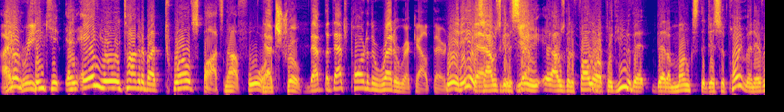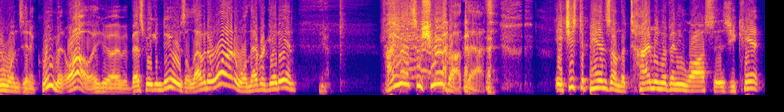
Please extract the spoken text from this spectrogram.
I, I don't agree. think you, and and you're only talking about 12 spots, not four. that's true. That, but that's part of the rhetoric out there. Well, it is. That- I was going to say. I was going to follow up with you that that amongst the disappointment, everyone's in agreement. Well, uh, the best we can do is eleven to one, or we'll never get in. Yeah. I'm not so sure about that. it just depends on the timing of any losses. You can't.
